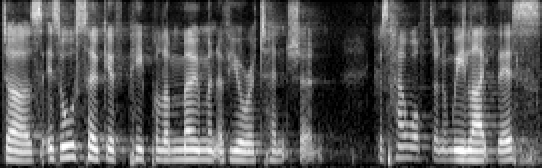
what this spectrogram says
does is also give people a moment of your attention. Because how often are we like this?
